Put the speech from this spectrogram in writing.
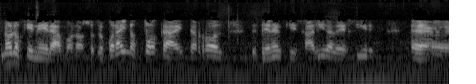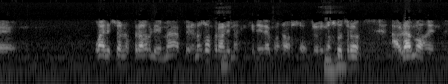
no los generamos nosotros. Por ahí nos toca este rol de tener que salir a decir eh, cuáles son los problemas, pero no son problemas que generamos nosotros. Nosotros hablamos en,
